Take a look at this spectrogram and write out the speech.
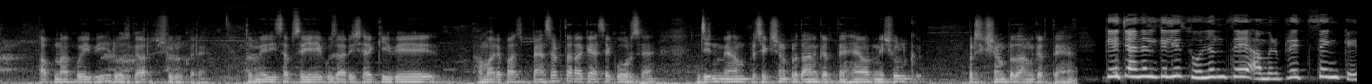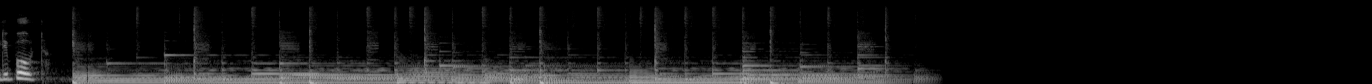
अपना कोई भी रोज़गार शुरू करें। तो मेरी सबसे यही गुजारिश है कि वे हमारे पास पैंसठ तरह के ऐसे कोर्स हैं जिनमें हम प्रशिक्षण प्रदान करते हैं और निशुल्क प्रशिक्षण प्रदान करते हैं। के चैनल के लिए सोलन से अमरप्रीत सिंह की रिपोर्ट।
